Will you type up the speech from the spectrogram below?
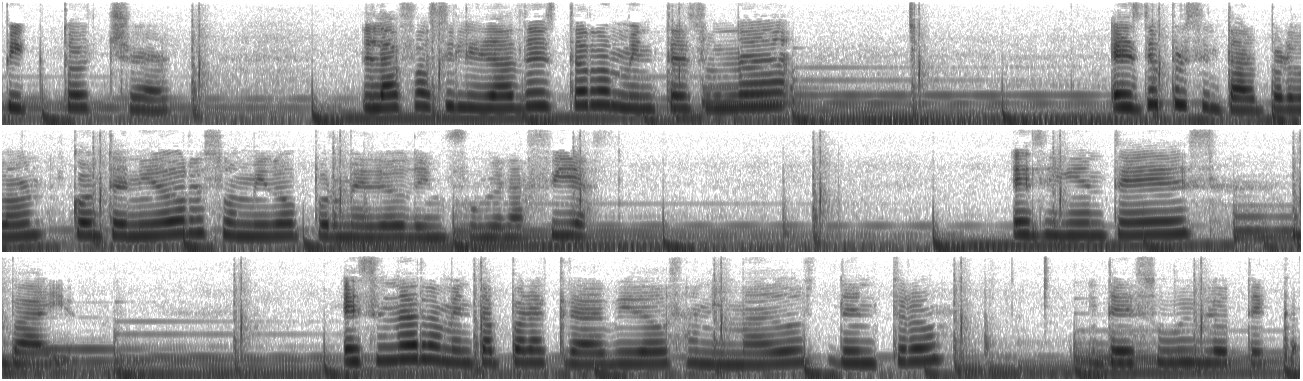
PictoChart. La facilidad de esta herramienta es una es de presentar, perdón, contenido resumido por medio de infografías. El siguiente es Bio. Es una herramienta para crear videos animados dentro de su biblioteca.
